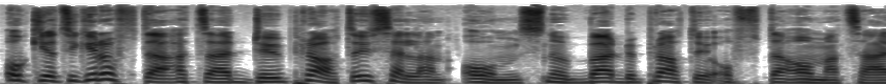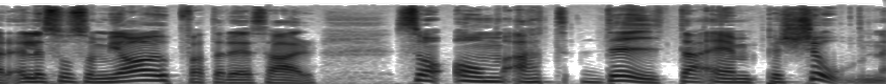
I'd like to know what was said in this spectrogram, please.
Och jag tycker ofta att så här, du pratar ju sällan om snubbar, du pratar ju ofta om att så här, eller så som jag uppfattar det så här, så om att dejta en person,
